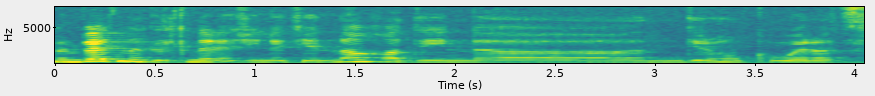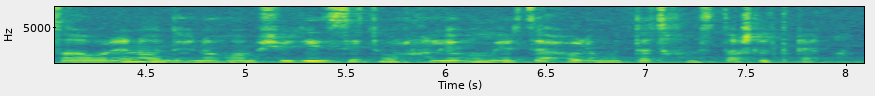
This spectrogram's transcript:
من بعد ما دلكنا العجينة ديالنا غادي نديرهم كويرات صغيورين وندهنوهم بشويه ديال الزيت ونخليهم يرتاحوا لمدة 15 دقيقة.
